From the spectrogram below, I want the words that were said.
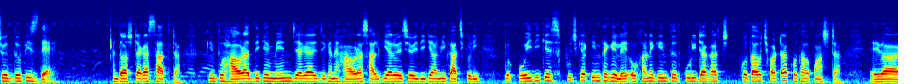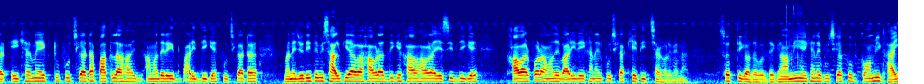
চোদ্দ পিস দেয় দশ টাকা সাতটা। কিন্তু হাওড়ার দিকে মেন জায়গায় যেখানে হাওড়া সালকিয়া রয়েছে ওই দিকে আমি কাজ করি। তো ওই দিকে ফুচকা কিনতে গেলে ওখানে কিন্তু কুড়ি টাকার কোথাও ছটা, কোথাও পাঁচটা। এবার এইখানে একটু ফুচকাটা পাতলা হয় আমাদের এই বাড়ির দিকে। ফুচকাটা মানে যদি তুমি সালকিয়া বা হাওড়ার দিকে খাও, হাওড়া এসির দিকে, খাওয়ার পর আমাদের বাড়ির এখানের ফুচকা খেতে ইচ্ছা করবে না। সত্যি কথা বলতে, আমি এখানে ফুচকা খুব কমই খাই।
